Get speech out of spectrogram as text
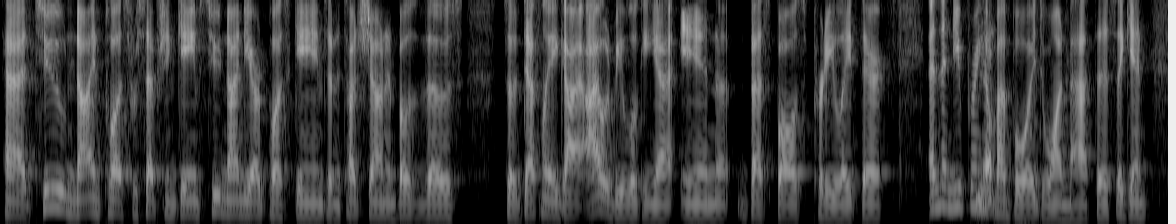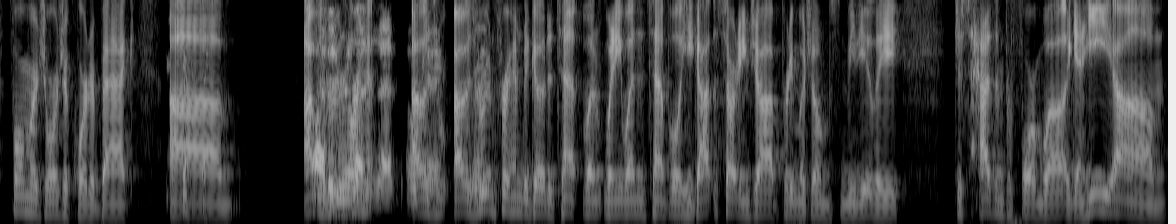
had two nine plus reception games, two 90 yard plus games, and a touchdown in both of those. So definitely a guy I would be looking at in best balls pretty late there. And then you bring yep. up my boy D'Wan Mathis again, former Georgia quarterback. Um, I was I rooting for him. That. Okay. I was I was right. rooting for him to go to Temp when, when he went to Temple. He got the starting job pretty much almost immediately. Just hasn't performed well. Again, he um,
